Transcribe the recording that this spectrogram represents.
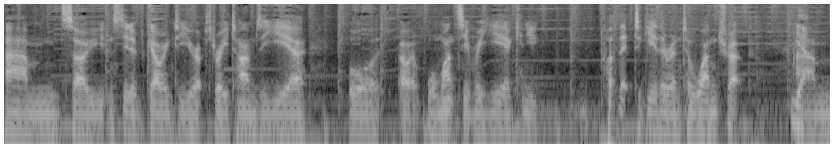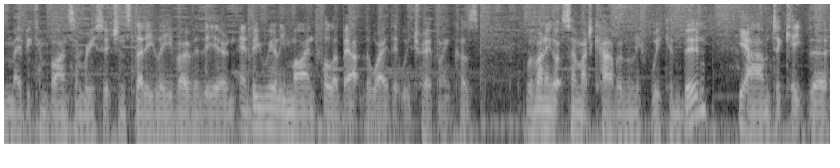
Um, so instead of going to Europe three times a year or, or, or, once every year, can you put that together into one trip? Yeah. Um, maybe combine some research and study leave over there and, and be really mindful about the way that we're travelling because we've only got so much carbon left we can burn yeah. um, to keep the,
